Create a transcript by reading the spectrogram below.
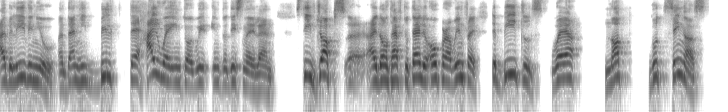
I believe in you. And then he built the highway into, into Disneyland. Steve Jobs, uh, I don't have to tell you, Oprah Winfrey, the Beatles were not good singers.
